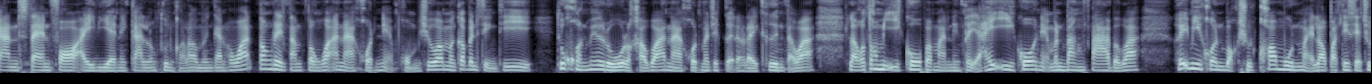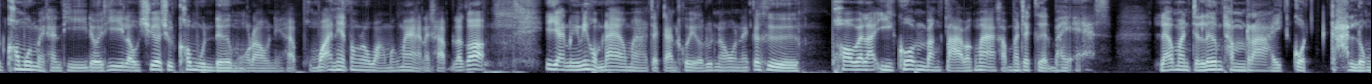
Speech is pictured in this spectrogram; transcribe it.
การ stand for ไอเดียในการลงทุนของเราเหมือนกัน เพราะว่าต้องเรียนตามตรงว่าอนาคตเนี่ยผมเชื่อว่ามันก็เป็นสิ่งที่ทุกคนไม่รู้หรอกครับว่าอนาคตมันจะเกิดอะไรขึ้น แต่ว่าเราก็ต้องมีอีโก้ประมาณหนึงแต่อย่าให้อีโก้เนี่ยมันบังตาแบบว่าเฮ้ยมีคนบอกชุดข้อมูลใหม่เราปฏิเสธชุดข้อมูลใหม่ทันที โดยที่เราเชื่อชุดข้อมูลเดิมของเราเนี่ยครับผมว่าอันนี้ต้องระวังมากๆนะครับแล้วก็อีกอย่างหนึ่งที่ผมได้ออกมาจากการคุยกับรุ่นน้องนั้นก็คือ พอเวลาอีโก้มันบังตามากๆครับ มันจะเกิด bias แล้วมันจะเริ่มทำลายกฎ การลง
